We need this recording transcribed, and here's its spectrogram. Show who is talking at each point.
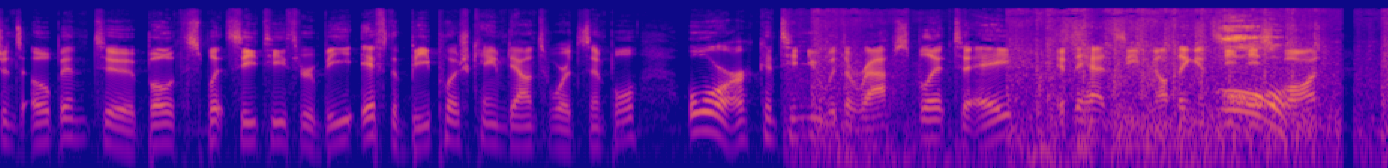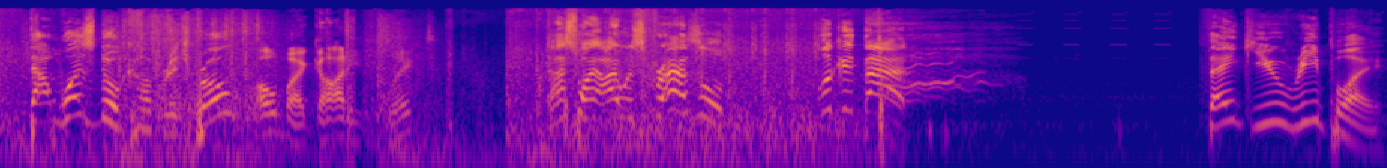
Speaker 1: options open to both split CT through B if the B push came down towards s1mple, or continue with the wrap split to A if they had seen nothing in CT
Speaker 2: Oh.
Speaker 1: spawn.
Speaker 2: That was no coverage, bro.
Speaker 1: Oh my god, he flicked.
Speaker 2: That's why I was frazzled. Look at that. Thank you, replay.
